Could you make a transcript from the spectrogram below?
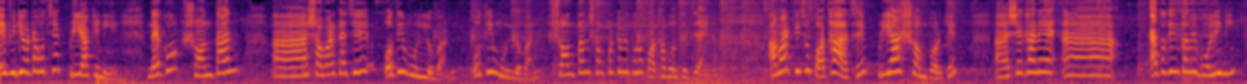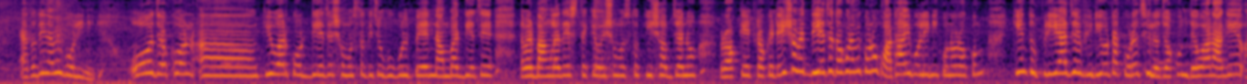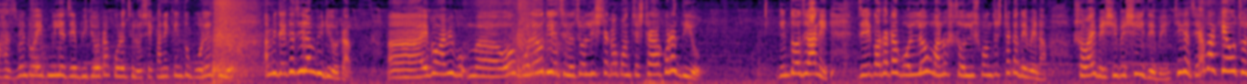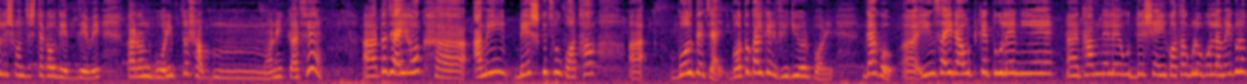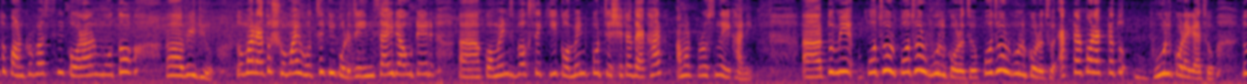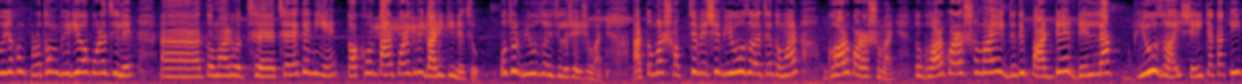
এই ভিডিওটা হচ্ছে প্রিয়াকে নিয়ে। দেখো, সন্তান সবার কাছে অতি মূল্যবান অতি মূল্যবান। সন্তান সম্পর্কে আমি কোনো কথা বলতে চাই না। আমার কিছু কথা আছে প্রিয়ার সম্পর্কে। সেখানে এতদিন তো আমি বলিনি, এতদিন আমি বলিনি। ও যখন কিউআর কোড দিয়েছে, সমস্ত কিছু গুগল পে নাম্বার দিয়েছে, তারপর বাংলাদেশ থেকে ওই সমস্ত কী সব যেন রকেট টকেট এইসবের দিয়েছে, তখন আমি কোনো কথাই বলিনি কোনো রকম। কিন্তু প্রিয়া যে ভিডিওটা করেছিল, যখন দেওয়ার আগে হাজব্যান্ড ওয়াইফ মিলে যে ভিডিওটা করেছিল, সেখানে কিন্তু বলেছিল, আমি দেখেছিলাম ভিডিওটা এবং আমি ও বলেও দিয়েছিল, চল্লিশ টাকা, পঞ্চাশ টাকা করে দিও। কিন্তু ও জানে যে কথাটা বললেও মানুষ চল্লিশ পঞ্চাশ টাকা দেবে না। সবাই বেশি বেশিই দেবে ঠিক আছে? আবার কেউ চল্লিশ পঞ্চাশ টাকাও দেব- কারণ গরিব তো সব অনেক আহ, তো যাই হোক আমি বেশ কিছু কথা বলতে চাই গতকালকের ভিডিওর পরে। দেখো ইনসাইড আউটকে তুলে নিয়ে থামনেলে উদ্দেশ্যে এই কথাগুলো বললাম, এগুলো তো কন্ট্রোভার্সি করার মতো ভিডিও তোমার এত সময় হচ্ছে কি করে যে ইনসাইড আউটের কমেন্টস বক্সে কি কমেন্ট করছে সেটা দেখার? আমার প্রশ্ন এখানে। তুমি প্রচুর প্রচুর ভুল করেছ, প্রচুর ভুল করেছ। একটার পর একটা তো ভুল করে গেছো। তুমি যখন প্রথম ভিডিও করেছিলে তোমার হচ্ছে ছেলেকে নিয়ে, তখন তারপরে তুমি গাড়ি কিনেছো। প্রচুর ভিউজ হয়েছিল সেই সময়। আর তোমার সবচেয়ে বেশি ভিউজ হয়েছে তোমার ঘর করার সময়। তো ঘর করার সময় যদি পার ডে দেড় লাখ ভিউজ হয়, সেই টাকা কি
